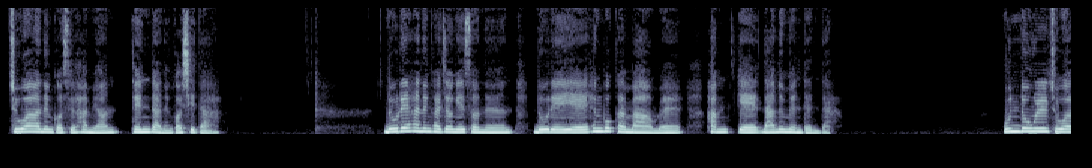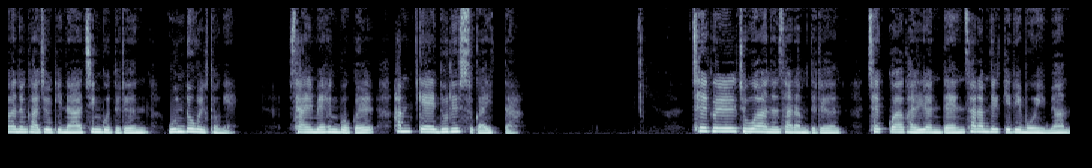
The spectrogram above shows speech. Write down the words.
좋아하는 것을 하면 된다는 것이다. 노래하는 가정에서는 노래의 행복한 마음을 함께 나누면 된다. 운동을 좋아하는 가족이나 친구들은 운동을 통해 삶의 행복을 함께 누릴 수가 있다. 책을 좋아하는 사람들은 책과 관련된 사람들끼리 모이면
